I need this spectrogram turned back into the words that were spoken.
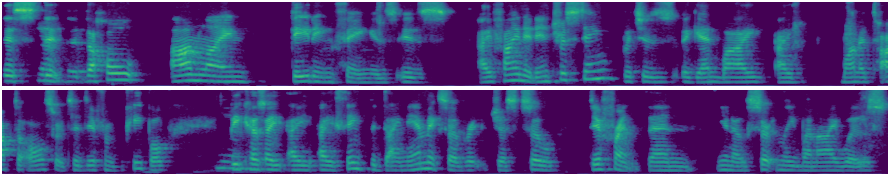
this yeah. The, the, the whole online dating thing is is i find it interesting which is again why i want to talk to all sorts of different people yeah. because I, I i think the dynamics of it just so different than you know certainly when i was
